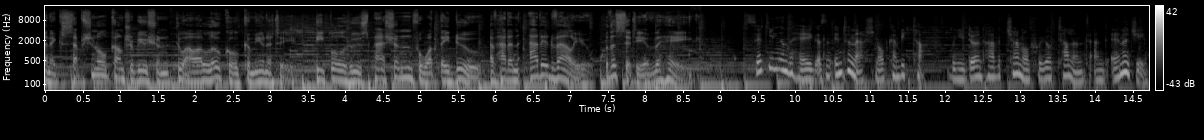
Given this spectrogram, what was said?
an exceptional contribution to our local community. People whose passion for what they do have had an added value for the city of The Hague. Settling in The Hague as an international can be tough when you don't have a channel for your talent and energy.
